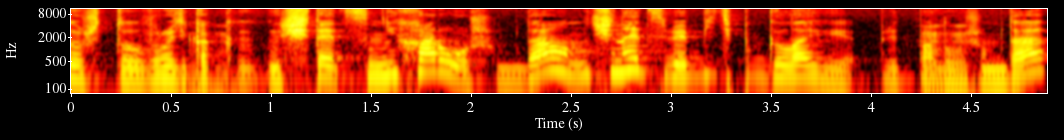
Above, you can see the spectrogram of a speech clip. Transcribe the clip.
то, что вроде как считается нехорошим, да, он начинает себя бить по голове, предположим, mm-hmm. да,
